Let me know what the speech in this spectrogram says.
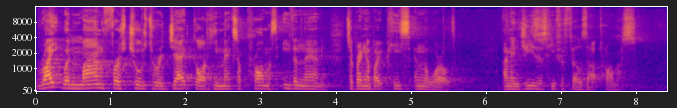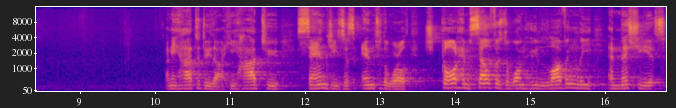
Right when man first chose to reject God, He makes a promise, even then, to bring about peace in the world. And in Jesus, He fulfills that promise. And he had to do that. He had to send Jesus into the world. God himself is the one who lovingly initiates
